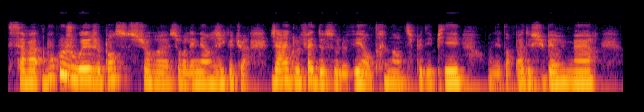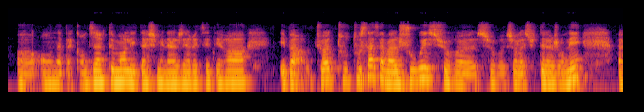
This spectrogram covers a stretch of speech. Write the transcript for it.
ça va beaucoup jouer, je pense, sur, sur l'énergie que tu as. J'ai rien que le fait de se lever en traînant un petit peu des pieds, en n'étant pas de super humeur, en attaquant directement les tâches ménagères, etc et ben, tu vois, tout, tout, ça, ça va jouer sur, euh, sur, sur la suite de la journée. Euh,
